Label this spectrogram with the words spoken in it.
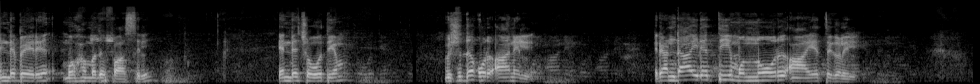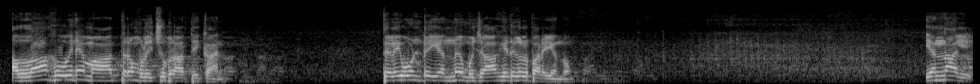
എന്റെ പേര് മുഹമ്മദ് ഫാസിൽ. എന്റെ ചോദ്യം വിശുദ്ധ ഖുർആാനിൽ രണ്ടായിരത്തി മുന്നൂറ് ആയത്തുകളിൽ അള്ളാഹുവിനെ മാത്രം വിളിച്ചു പ്രാർത്ഥിക്കാൻ തെളിവുണ്ട് എന്ന് മുജാഹിദുകൾ പറയുന്നു. എന്നാൽ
